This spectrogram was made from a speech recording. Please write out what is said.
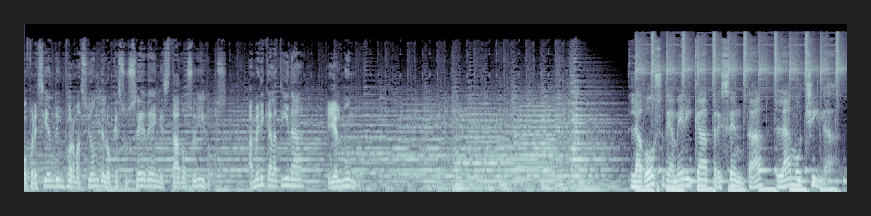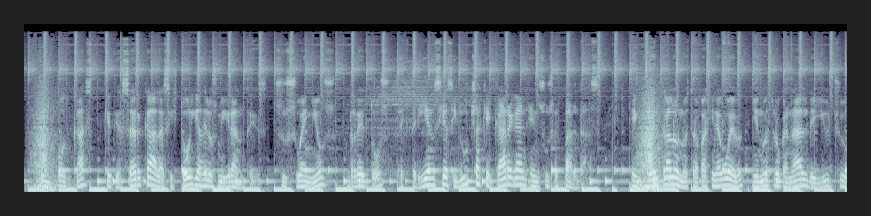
ofreciendo información de lo que sucede en Estados Unidos, América Latina y el mundo. La voz de América presenta La Mochila, un podcast que te acerca a las historias de los migrantes, sus sueños, retos, experiencias y luchas que cargan en sus espaldas. Encuéntralo en nuestra página web y en nuestro canal de YouTube.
